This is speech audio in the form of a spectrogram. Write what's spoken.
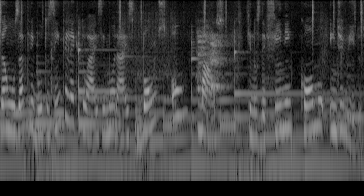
São os atributos intelectuais e morais bons ou maus que nos definem como indivíduos.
